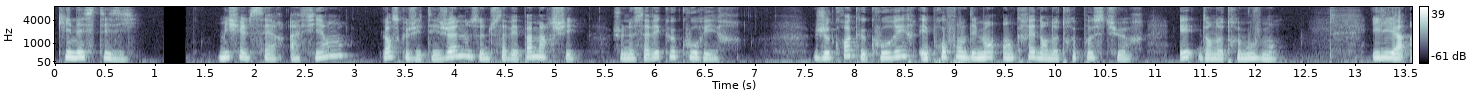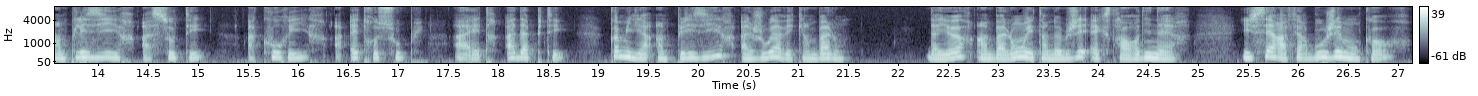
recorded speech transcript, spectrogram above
kinesthésie. Michel Serres affirme Lorsque j'étais jeune, je ne savais pas marcher, je ne savais que courir. Je crois que courir est profondément ancré dans notre posture et dans notre mouvement. Il y a un plaisir à sauter, à courir, à être souple, à être adapté, comme il y a un plaisir à jouer avec un ballon. D'ailleurs, un ballon est un objet extraordinaire. Il sert à faire bouger mon corps.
